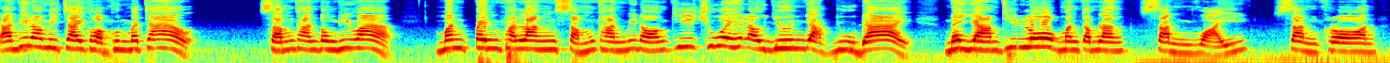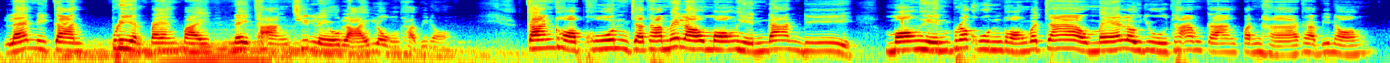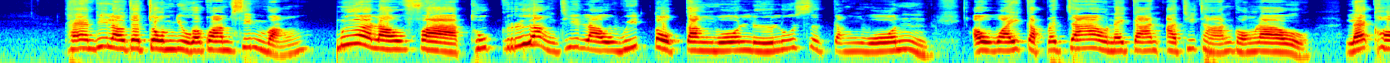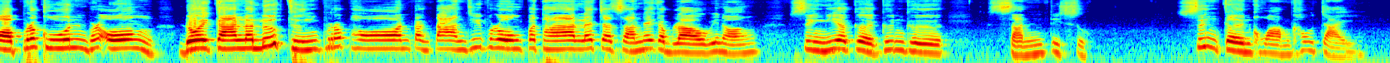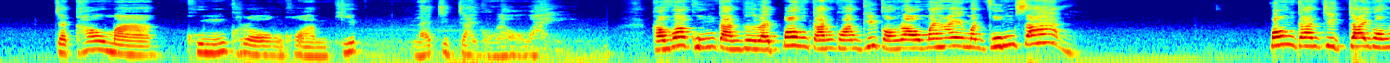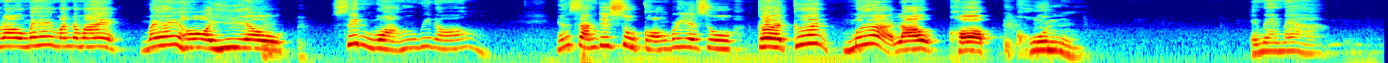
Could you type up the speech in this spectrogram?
การที่เรามีใจขอบคุณพระเจ้าสำคัญตรงที่ว่ามันเป็นพลังสำคัญพี่น้องที่ช่วยให้เรายืนหยัดอยู่ได้ ในยามที่โลกมันกำลังสั่นไหว สั่นคลอน และมีการเปลี่ยนแปลงไปในทางที่เลวร้ายลงค่ะพี่น้อง การขอบคุณจะทำให้เรามองเห็นด้านดี มองเห็นพระคุณของพระเจ้า แม้เราอยู่ท่ามกลางปัญหาค่ะพี่น้อง แทนที่เราจะจมอยู่กับความสิ้นหวัง เมื่อเราฝากทุกเรื่องที่เราวิตกกังวลหรือรู้สึกกังวล เอาไว้กับพระเจ้าในการอธิษฐานของเรา และขอบพระคุณพระองค์ โดยการระลึกถึงพระพรต่างๆ ที่พระองค์ประทานและจัดสรรให้กับเราพี่น้อง สิ่งที่จะเกิดขึ้นคือ สันติสุข ซึ่งเกินความเข้าใจ จะเข้ามา คุ้มครองความคิดและจิตใจของเราเอาไว้คำว่าคุ้มกันคืออะไรป้องกันความคิดของเราไม่ให้มันฟุ้งซ่าน ป้องกันจิตใจของเราไม่ให้มันทำไม ไม่ให้ห่อเหี่ยว สิ้นหวังพี่น้องเห็นสันติสุขของพระเยซูเกิดขึ้นเมื่อเราขอบคุณเอเมนไหมคะ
